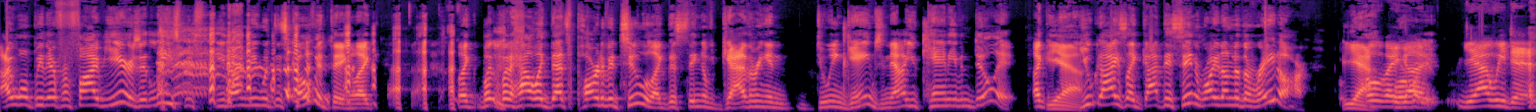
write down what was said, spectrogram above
I won't be there for five years at least. but, You know what I mean with this COVID thing. Like, like but but how like that's part of it too. Like this thing of gathering and doing games, and now you can't even do it. Like Yeah. you guys like got this in right under the radar. yeah, oh my Or god what- yeah we did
